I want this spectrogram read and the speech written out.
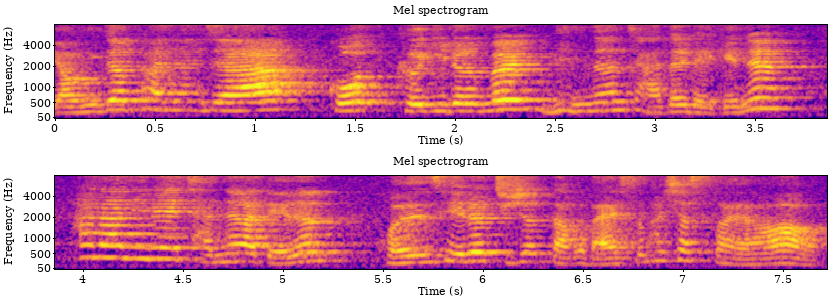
영접하는 자, 곧 그 이름을 믿는 자들에게는 하나님의 자녀가 되는 권세를 주셨다고 말씀하셨어요.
